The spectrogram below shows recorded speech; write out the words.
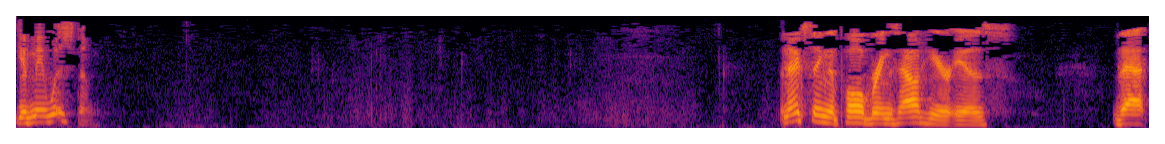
Give me wisdom. The next thing that Paul brings out here is that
